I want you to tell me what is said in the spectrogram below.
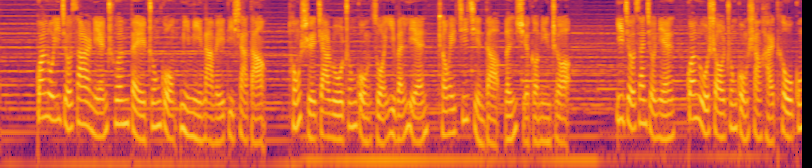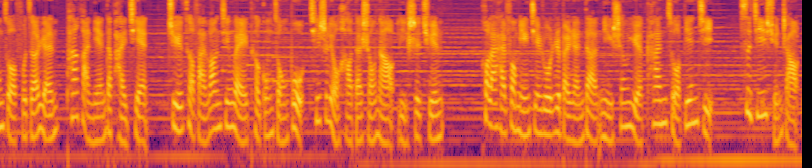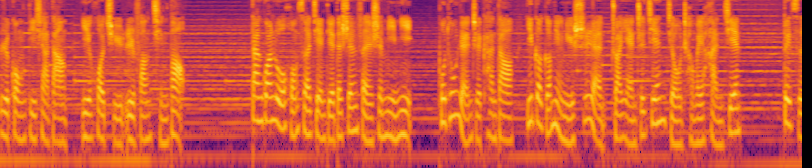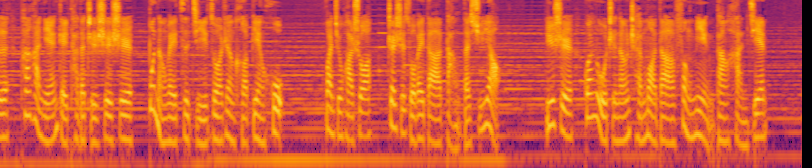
关路一九三二年春被中共秘密纳为地下党，同时加入中共左翼文联，成为激进的文学革命者。一九三九年，关路受中共上海特务工作负责人潘汉年的派遣，去策反汪精卫特工总部七十六号的首脑李士群，后来还奉命进入日本人的女生月刊做编辑。伺机寻找日共地下党，以获取日方情报。但关路红色间谍的身份是秘密，普通人只看到一个革命女诗人，转眼之间就成为汉奸。对此，潘汉年给他的指示是不能为自己做任何辩护。换句话说，这是所谓的党的需要。于是，关路只能沉默地奉命当汉奸。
